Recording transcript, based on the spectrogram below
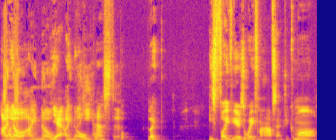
I know, I, know. Yeah, I know. He but- has to. But, like, he's five years away from a half century. Come on.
